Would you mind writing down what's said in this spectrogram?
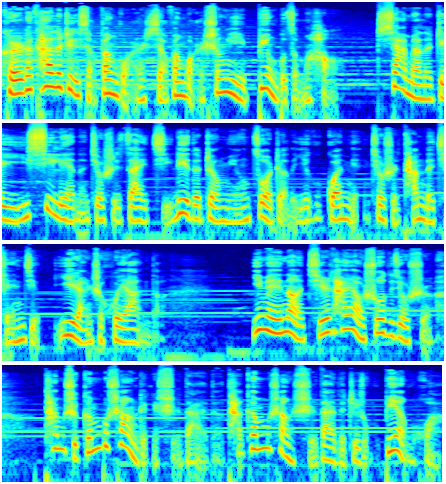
可是他开了这个小饭馆，小饭馆生意并不怎么好。下面的这一系列呢，就是在极力的证明作者的一个观点，就是他们的前景依然是灰暗的。因为呢，其实他要说的就是，他们是跟不上这个时代的，他跟不上时代的这种变化。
